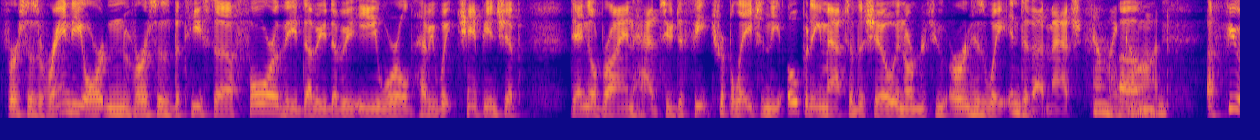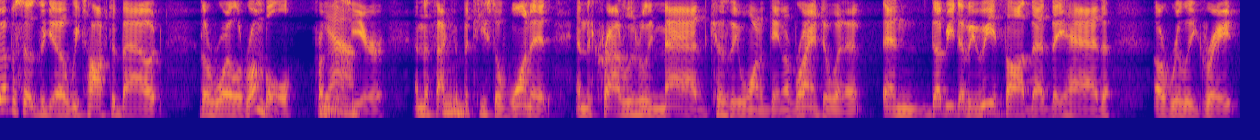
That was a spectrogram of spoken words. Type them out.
versus Randy Orton versus Batista for the WWE World Heavyweight Championship. Daniel Bryan had to defeat Triple H in the opening match of the show in order to earn his way into that match. Oh my Um, God. a few episodes ago, we talked about the Royal Rumble from this Yeah. Mm-hmm. year and the fact that Batista won it, and the crowd was really mad because they wanted Daniel Bryan to win it. And WWE thought that they had a really great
